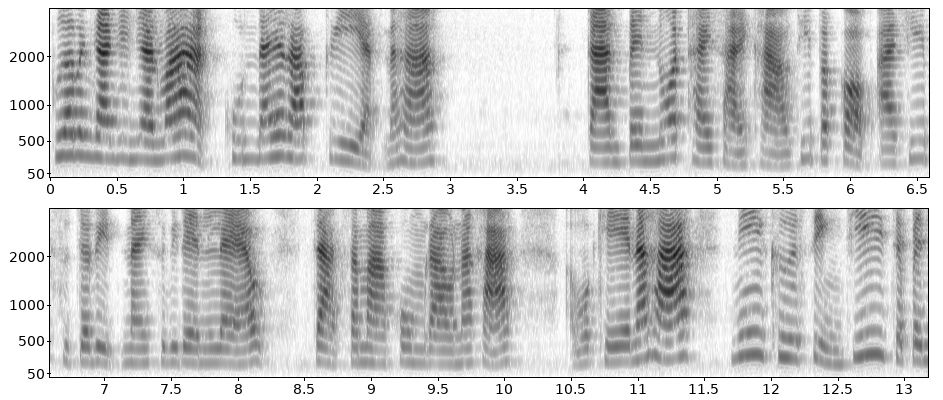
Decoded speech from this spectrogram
เพื่อเป็นการยืนยันว่าคุณได้รับเกียรตินะคะ การเป็นนวดไทยสายขาวที่ประกอบอาชีพสุจริตในสวีเดนแล้วจากสมาคมเรานะคะโอเคนะคะ นี่คือสิ่งที่จะเป็น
